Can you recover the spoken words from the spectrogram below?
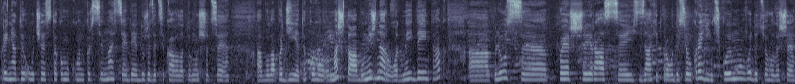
прийняти участь в такому конкурсі. Нас ця ідея дуже зацікавила, тому що це була подія такого масштабу, міжнародний день. Так плюс е, перший раз цей захід проводився українською мовою, до цього лише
